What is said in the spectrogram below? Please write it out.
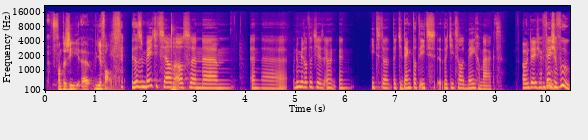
fantasie, uh, je valt. Dat is een beetje hetzelfde als een... Um, een uh, hoe noem je dat? Dat je, een, een, iets dat, dat je denkt dat, iets, dat je iets al hebt meegemaakt. Oh, een déjà vu. Déjà vu.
